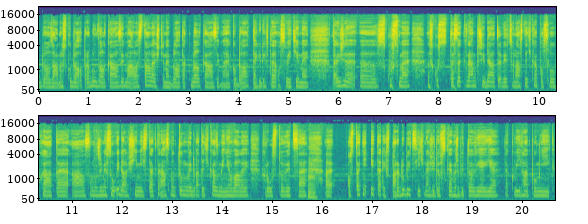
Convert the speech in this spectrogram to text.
do Zámrsku byla opravdu velká zima, ale stále ještě nebyla tak velká zima, jako byla tehdy v té Osvětimi Takže zkusme, zkuste se k nám přidat, vy, co nás teďka posloucháte. A samozřejmě jsou i další místa, která jsme tu my dva teďka zmiňovali, Chroustovice, hmm Ostatně i tady v Pardubicích na židovském hřbitově je takovýhle pomník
